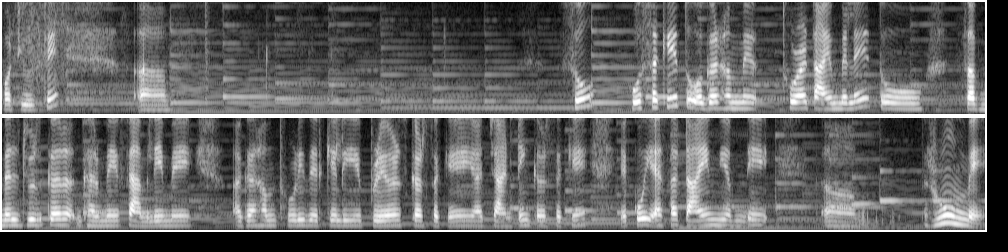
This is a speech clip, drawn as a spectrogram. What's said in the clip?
फॉर ट्यूसडे सो हो सके तो अगर हमें थोड़ा टाइम मिले तो सब मिलजुल कर घर में फैमिली में अगर हम थोड़ी देर के लिए प्रेयर्स कर सकें या चैंटिंग कर सकें या कोई ऐसा टाइम या अपने रूम में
